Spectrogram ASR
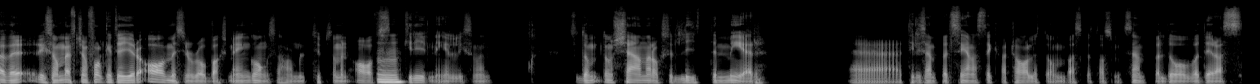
över, liksom, eftersom folk inte gör av med sin Robux med en gång så har de typ som en mm. avskrivning mm. eller liksom en så de, de tjänar också lite mer. Eh, till exempel senaste kvartalet, om bara ska ta som exempel, då var deras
